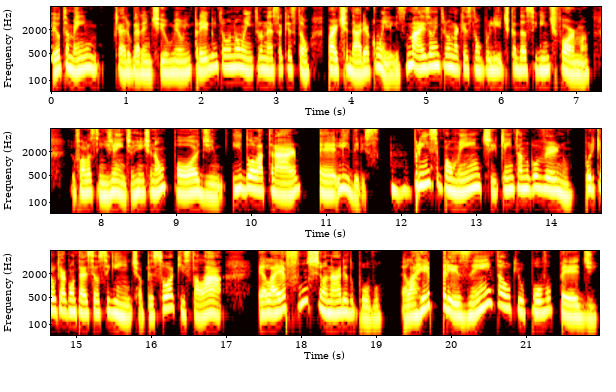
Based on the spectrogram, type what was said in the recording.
Eu também quero garantir o meu emprego, então eu não entro nessa questão partidária com eles. Mas eu entro na questão política da seguinte forma: eu falo assim, gente, a gente não pode idolatrar é, líderes, uhum. principalmente quem está no governo, porque o que acontece é o seguinte: a pessoa que está lá, ela é funcionária do povo, ela representa o que o povo pede.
